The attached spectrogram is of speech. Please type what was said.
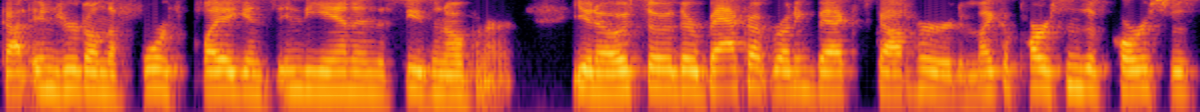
got injured on the fourth play against Indiana in the season opener. You know, so their backup running backs got hurt. And Micah Parsons, of course, was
